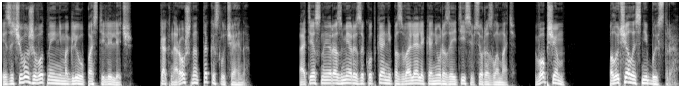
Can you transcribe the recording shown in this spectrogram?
из-за чего животные не могли упасть или лечь, как нарочно, так и случайно. А тесные размеры закутка не позволяли коню разойтись и все разломать. В общем, получалось не быстро,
